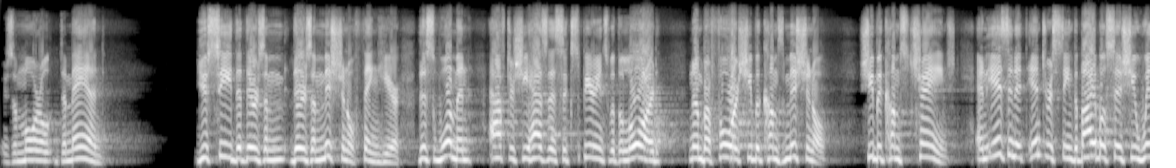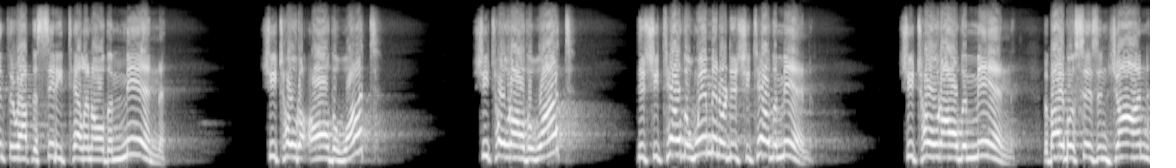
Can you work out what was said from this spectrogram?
There's a moral demand. You see that there's a, there's a missional thing here. This woman, after she has this experience with the Lord, number four, she becomes missional. She becomes changed. And isn't it interesting? The Bible says she went throughout the city telling all the men she told all the what? She told all the what? Did she tell the women or did she tell the men? She told all the men. The Bible says in John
